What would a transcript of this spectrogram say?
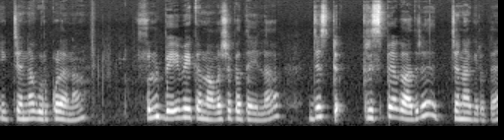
ಈಗ ಚೆನ್ನಾಗಿ ಹುರ್ಕೊಳ್ಳೋಣ. ಫುಲ್ ಬೇಯಬೇಕನ್ನೋ ಅವಶ್ಯಕತೆ ಇಲ್ಲ. ಜಸ್ಟ್ ಕ್ರಿಸ್ಪಿಯಾಗಾದರೆ ಚೆನ್ನಾಗಿರುತ್ತೆ.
